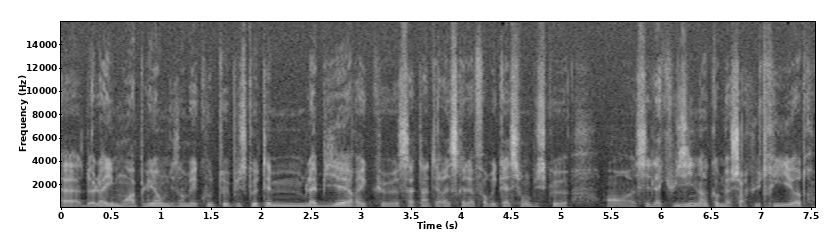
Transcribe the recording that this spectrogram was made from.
Euh, de là, ils m'ont appelé en me disant, bah, écoute, puisque tu aimes la bière et que ça t'intéresserait la fabrication, puisque c'est de la cuisine, hein, comme la charcuterie et autres,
